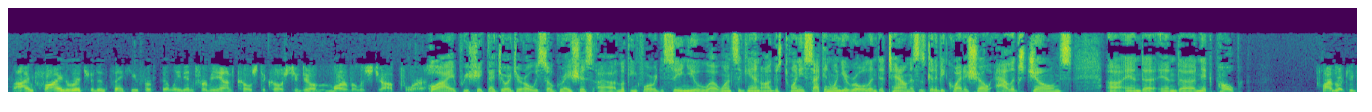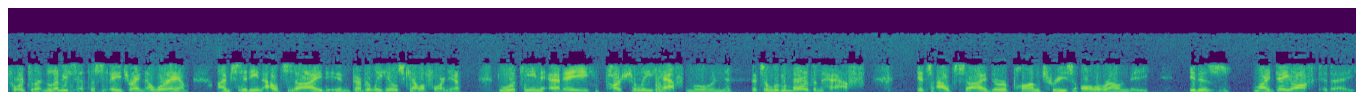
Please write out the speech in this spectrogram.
I'm fine, Richard, and thank you for filling in for me on Coast to Coast. You do a marvelous job for us. Oh, I appreciate that, George. You're always so gracious. Uh, looking forward to seeing you uh, once again August 22nd when you roll into town. This is going to be quite a show. Alex Jones uh, and uh, and uh, Nick Pope. I'm looking forward to it. And let me set the stage right now where I am. I'm sitting outside in Beverly Hills, California, looking at a partially half moon. It's a little more than half it's outside. There are palm trees all around me. It is my day off today,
